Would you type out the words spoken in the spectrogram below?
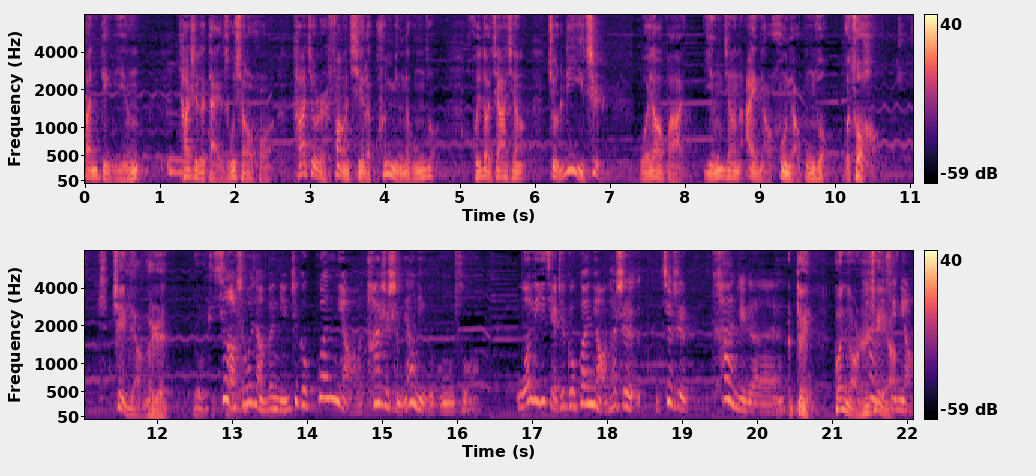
班鼎营，他是个傣族小伙，他就是放弃了昆明的工作，回到家乡就立志，我要把盈江的爱鸟护鸟工作我做好。这两个人，金老师，我想问您，这个观鸟它是什么样的一个工作？我理解这个观鸟，它是就是看这个对。观鸟是这样，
